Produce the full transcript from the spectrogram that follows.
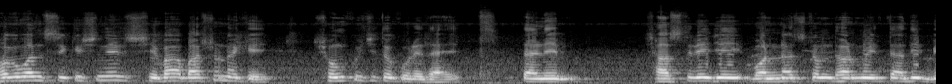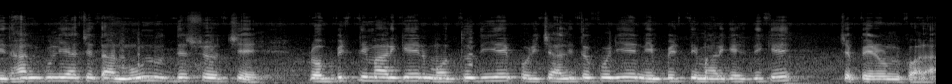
ভগবান শ্রীকৃষ্ণের সেবা বাসনাকে সংকুচিত করে দেয়। তাহলে শাস্ত্রে যে বর্ণাশ্রম, ধর্ম ইত্যাদির বিধানগুলি আছে, তার মূল উদ্দেশ্য হচ্ছে প্রবৃত্তি মার্গের মধ্য দিয়ে পরিচালিত করিয়ে নিবৃত্তি মার্গের দিকে প্রেরণ করা।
